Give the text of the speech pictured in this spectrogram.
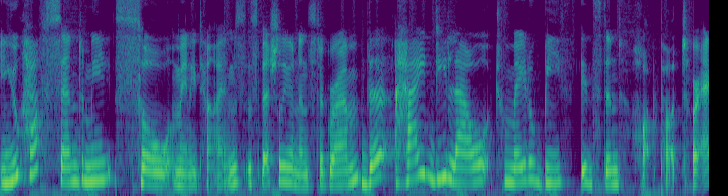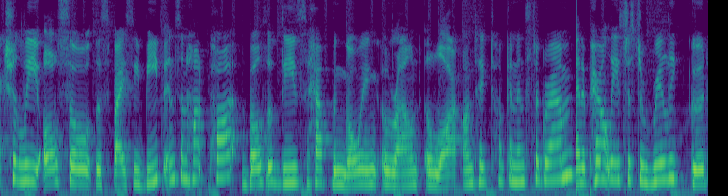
you have sent me so many times, especially on Instagram. The Haidilao tomato beef instant hot pot. Or actually also the spicy beef instant hot pot. Both of these have been going around a lot on TikTok and Instagram. And apparently it's just a really good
